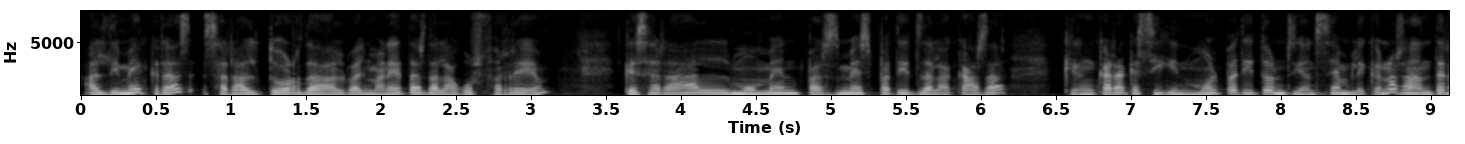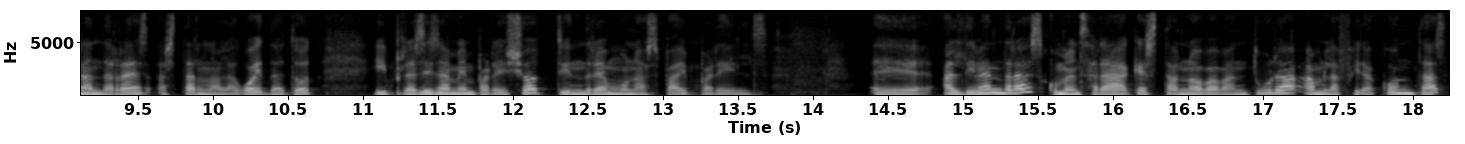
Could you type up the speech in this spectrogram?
El dimecres serà el torn del Vallmanetes de l'August Ferrer, que serà el moment pels més petits de la casa, que encara que siguin molt petitons i ens sembli que no se n'entenen de res, estan a la guai de tot i precisament per això tindrem un espai per ells. Eh, el divendres començarà aquesta nova aventura amb la Fira Contes,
